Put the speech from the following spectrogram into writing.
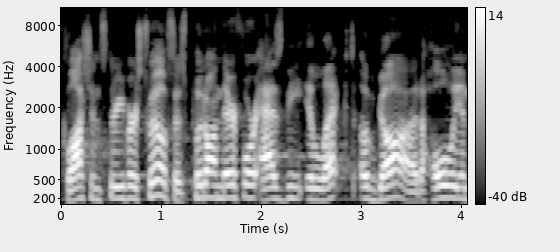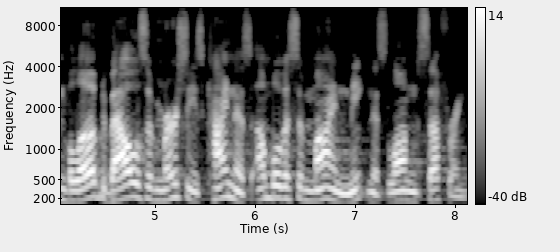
Colossians 3, verse 12 says, Put on therefore as the elect of God, holy and beloved, bowels of mercies, kindness, humbleness of mind, meekness, long suffering.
